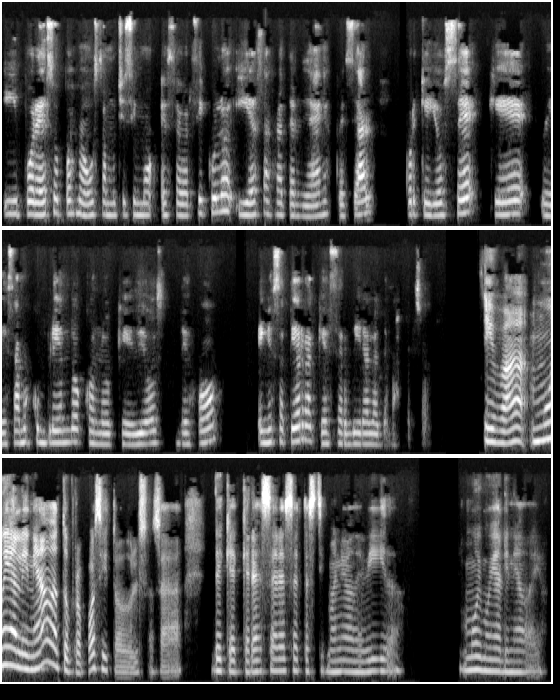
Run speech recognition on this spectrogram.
y por eso pues me gusta muchísimo ese versículo y esa fraternidad en especial porque yo sé que estamos cumpliendo con lo que Dios dejó en esa tierra que es servir a las demás personas. Y va muy alineado a tu propósito, Dulce, o sea, de que querés ser ese testimonio de vida. Muy, muy alineado a ello.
